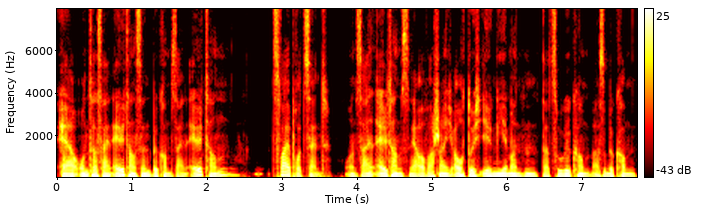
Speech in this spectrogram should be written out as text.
er unter seinen Eltern sind, bekommt seine Eltern zwei Prozent. Und seine Eltern sind ja auch wahrscheinlich auch durch irgendjemanden dazugekommen, also bekommt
